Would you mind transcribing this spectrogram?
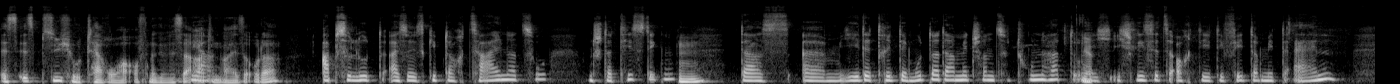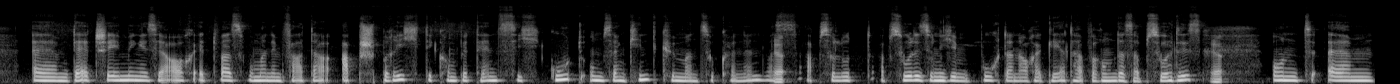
es ist Psychoterror auf eine gewisse Art ja. und Weise, oder? Absolut. Also es gibt auch Zahlen dazu und Statistiken, mhm. dass ähm, jede dritte Mutter damit schon zu tun hat. Und ja. ich, ich, schließe jetzt auch die, die Väter mit ein. Ähm, Dad-Shaming ist ja auch etwas, wo man dem Vater abspricht, die Kompetenz, sich gut um sein Kind kümmern zu können, was ja. absolut absurd ist und ich im Buch dann auch erklärt habe, warum das absurd ist. Ja. Und ähm,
